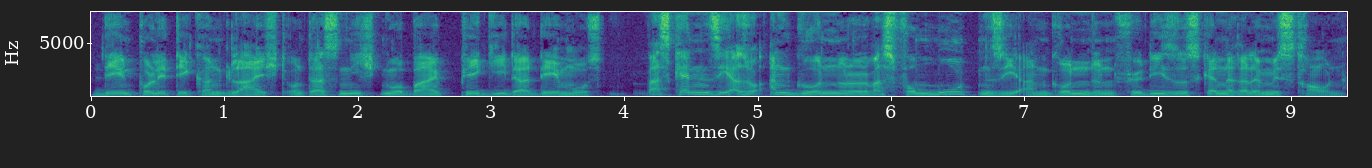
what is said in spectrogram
den Politikern gleicht und das nicht nur bei Pegida-Demos. Was kennen Sie also an Gründen oder was vermuten Sie an Gründen für dieses generelle Misstrauen?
